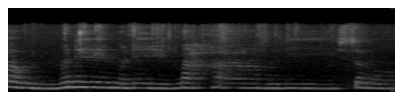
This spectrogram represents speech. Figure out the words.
Om muni muni maha muni soha.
